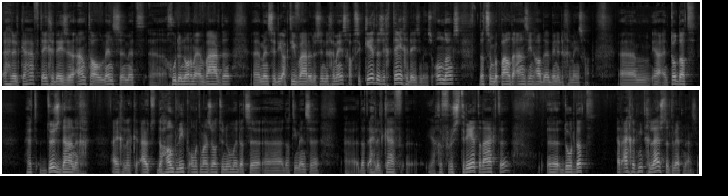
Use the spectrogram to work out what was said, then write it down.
Ahl al-Kahf, tegen deze aantal mensen met goede normen en waarden. mensen die actief waren dus in de gemeenschap. Ze keerden zich tegen deze mensen, ondanks dat ze een bepaalde aanzien hadden binnen de gemeenschap. Um, ja, en totdat het dusdanig eigenlijk uit de hand liep, om het maar zo te noemen. Dat, ze, uh, dat die mensen, uh, dat al-Kahf uh, ja, gefrustreerd raakten, doordat er eigenlijk niet geluisterd werd naar ze.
